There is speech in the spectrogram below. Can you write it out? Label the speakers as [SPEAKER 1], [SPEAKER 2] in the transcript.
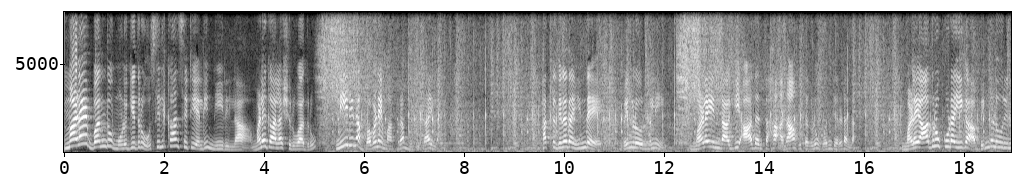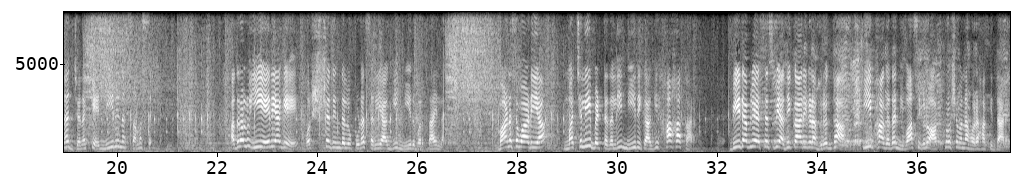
[SPEAKER 1] ಮಳೆ ಬಂದು ಮುಳುಗಿದ್ರೂ ಸಿಲಿಕಾನ್ ಸಿಟಿಯಲ್ಲಿ ನೀರಿಲ್ಲ. ಮಳೆಗಾಲ ಶುರುವಾದ್ರೂ ನೀರಿನ ಬವಣೆ ಮಾತ್ರ ಮುಗಿತಾ ಇಲ್ಲ. ಹತ್ತು ದಿನದ ಹಿಂದೆ ಬೆಂಗಳೂರಿನಲ್ಲಿ ಮಳೆಯಿಂದಾಗಿ ಆದಂತಹ ಅನಾಹುತಗಳು ಒಂದೆರಡಲ್ಲ. ಮಳೆ ಆದರೂ ಕೂಡ ಈಗ ಬೆಂಗಳೂರಿನ ಜನಕ್ಕೆ ನೀರಿನ ಸಮಸ್ಯೆ. ಅದರಲ್ಲೂ ಈ ಏರಿಯಾಗೆ ವರ್ಷದಿಂದಲೂ ಕೂಡ ಸರಿಯಾಗಿ ನೀರು ಬರ್ತಾ ಇಲ್ಲ. ಬಾಣಸವಾಡಿಯ ಮಚಲಿ ಬೆಟ್ಟದಲ್ಲಿ ನೀರಿಗಾಗಿ ಹಾಹಾಕಾರ. ಬಿಡಬ್ಲ್ಯೂಎಸ್ಎಸ್ಬಿ ಅಧಿಕಾರಿಗಳ ವಿರುದ್ಧ ಈ ಭಾಗದ ನಿವಾಸಿಗಳು ಆಕ್ರೋಶವನ್ನ ಹೊರಹಾಕಿದ್ದಾರೆ.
